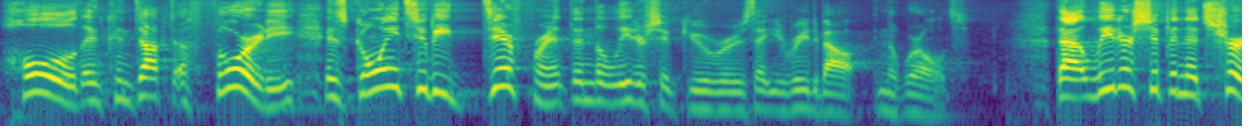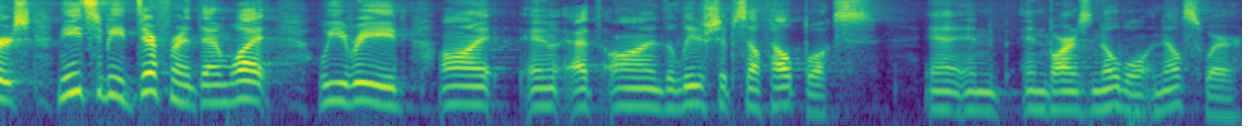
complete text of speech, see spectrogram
hold and conduct authority is going to be different than the leadership gurus that you read about in the world. That leadership in the church needs to be different than what we read on, on the leadership self help books in, in Barnes Noble and elsewhere.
